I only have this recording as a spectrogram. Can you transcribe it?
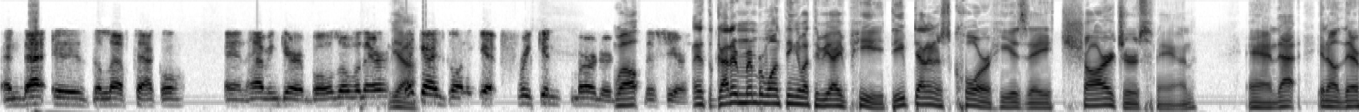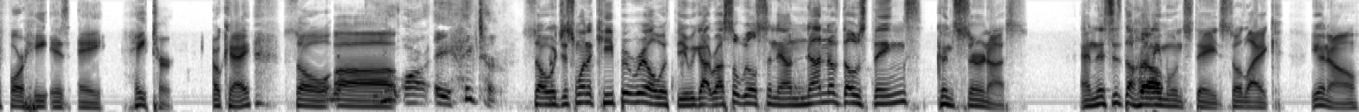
and that is the left tackle and having Garett Bolles over there. Yeah. That guy's going to get freaking murdered Well, this year. Got to remember one thing about the VIP. Deep down in his core, he is a Chargers fan, and that you know, therefore, he is a hater. Okay, so uh, you are a hater. So we just want to keep it real with you. We got Russell Wilson now. None of those things concern us, and this is the honeymoon stage. So like, you know,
